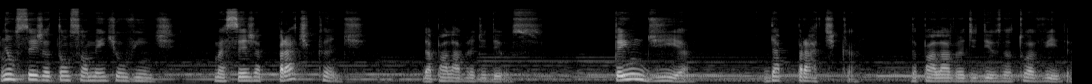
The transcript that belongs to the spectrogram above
Não seja tão somente ouvinte, mas seja praticante da palavra de Deus. Tenha um dia da prática da palavra de Deus na tua vida.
